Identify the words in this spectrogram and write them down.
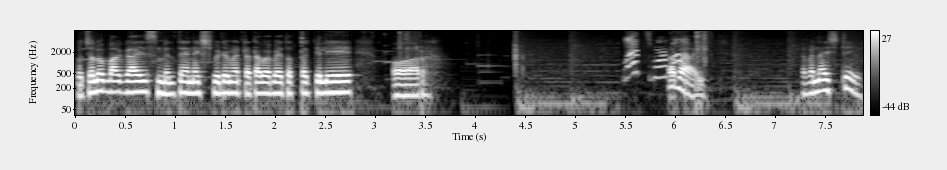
तो चलो बाय गाइस मिलते हैं नेक्स्ट वीडियो में। टाटा बाय बाय तब तक के लिए और Let's warm Bye-bye. up. Have a nice day.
